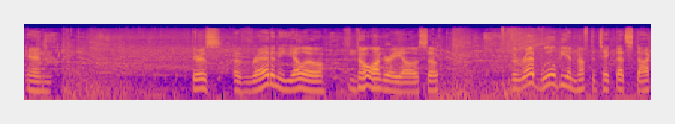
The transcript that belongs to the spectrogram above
And there's a red and a yellow, no longer a yellow, so the red will be enough to take that stock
